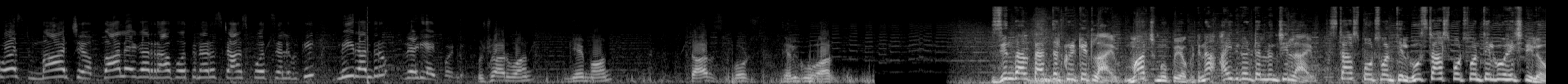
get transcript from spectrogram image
ఫస్ట్ మార్చ్ బాలయ్య గారు రాబోతున్నారు స్టార్ స్పోర్ట్స్ తెలుగుకి. మీరందరూ రెడీ అయిపోండి. హుషార్ one game on. Star sports Telugu on Jindal panther cricket live March ముప్పై ఒకటిన ఐదు గంటల నుంచి live. Star sports one Telugu star sports one Telugu హెచ్డీలో.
